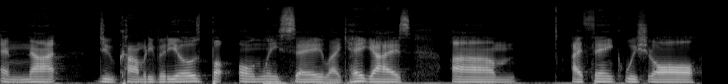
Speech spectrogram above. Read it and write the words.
and not do comedy videos, but only say like, "Hey guys, um, I think we should all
